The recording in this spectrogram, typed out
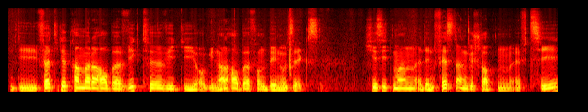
Die fertige Kamerahaube wiegt wie die Originalhaube von B06. Hier sieht man den fest angeschraubten FC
